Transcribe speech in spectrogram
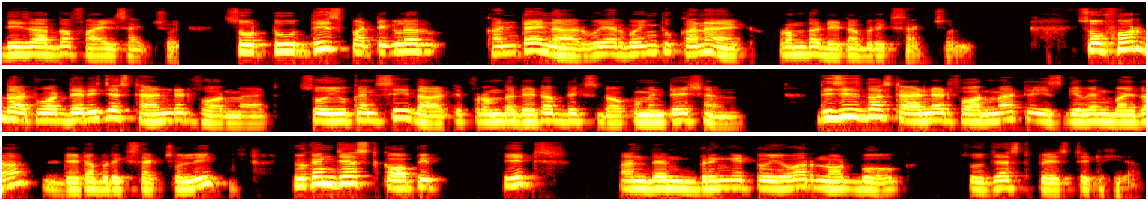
these are the files actually. So to this particular container, we are going to connect from the Databricks actually. So for that, what there is a standard format. So you can see that from the Databricks documentation, this is the standard format is given by the Databricks actually. You can just copy it and then bring it to your notebook. So just paste it here.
